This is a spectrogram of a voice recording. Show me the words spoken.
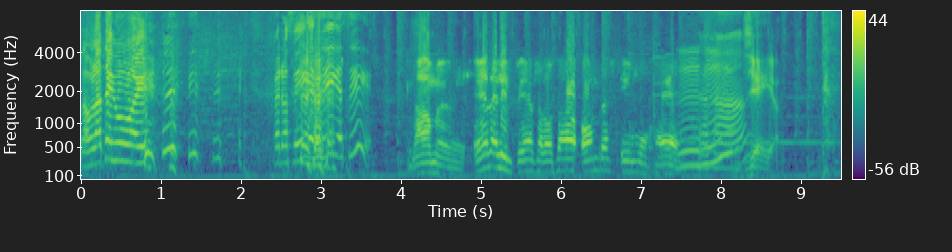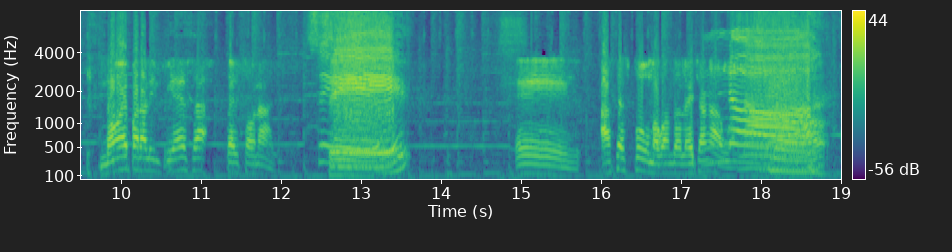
Doblaste en U ahí. Pero sigue, sigue, sigue. Dame, ver. es de limpieza, lo usan hombres y mujeres. Yeah. No es para limpieza personal. Sí. Eh, hace espuma cuando le echan agua. No.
